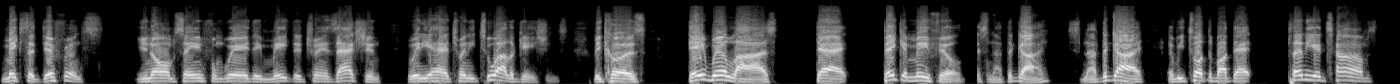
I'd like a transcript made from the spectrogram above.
makes a difference, you know what I'm saying, from where they made the transaction when he had 22 allegations because they realized that Baker Mayfield is not the guy. It's not the guy. And we talked about that plenty of times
